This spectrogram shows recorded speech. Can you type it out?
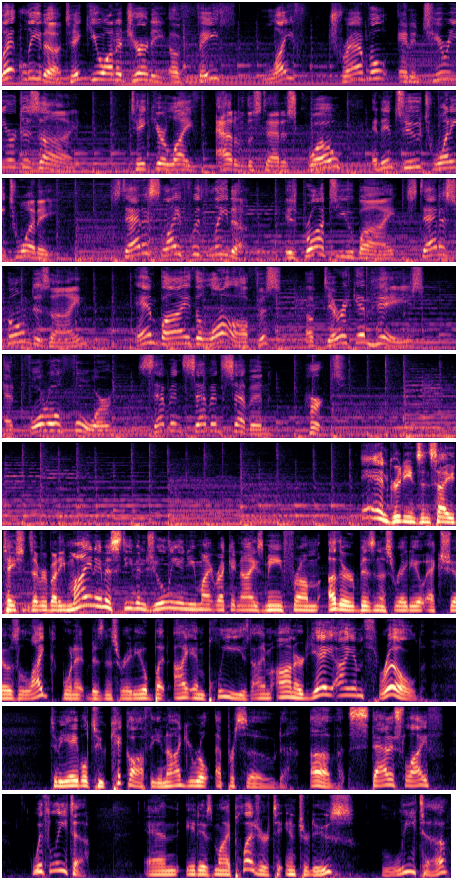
Let Lita take you on a journey of faith, life, travel, and interior design. Take your life out of the status quo and into 2020. Status Life with Lita is brought to you by Status Home Design and by the law office of Derek M. Hayes at 404 777 HURT. And greetings and salutations, everybody. My name is Stephen Julian. You might recognize me from other Business Radio X shows like Gwinnett Business Radio, but I am pleased, I'm honored, yay, I am thrilled to be able to kick off the inaugural episode of Status Life with Lita. And it is my pleasure to introduce Lita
